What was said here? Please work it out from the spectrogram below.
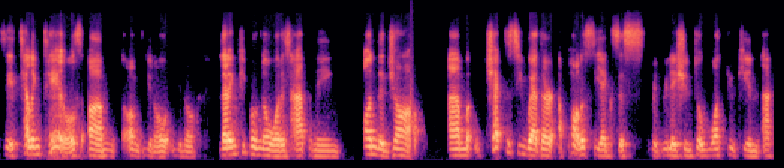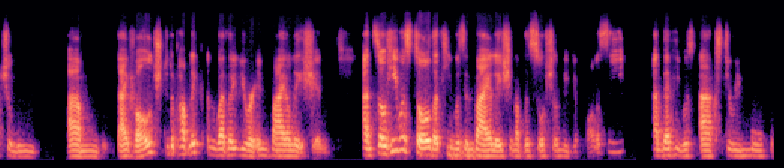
say, telling tales, um, on, you know, you know, letting people know what is happening on the job. Um, check to see whether a policy exists with relation to what you can actually um, divulge to the public and whether you are in violation. And so he was told that he was in violation of the social media policy, and then he was asked to remove the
